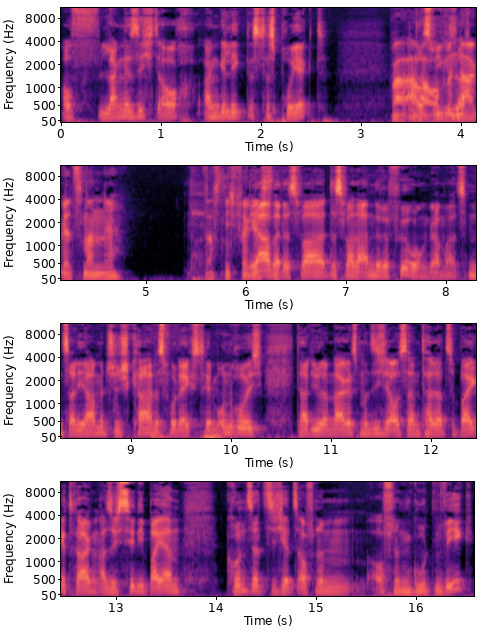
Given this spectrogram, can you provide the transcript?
auf lange Sicht auch angelegt ist, das Projekt. War aber das, auch gesagt, mit Nagelsmann, ne? Das nicht vergessen. Ja, aber das war, das war eine andere Führung damals. Mit Salihamidzic Kahn, es wurde extrem unruhig. Da hat Julian Nagelsmann sicher auch seinen Teil dazu beigetragen. Also ich sehe die Bayern grundsätzlich jetzt auf einem, auf einem guten Weg.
